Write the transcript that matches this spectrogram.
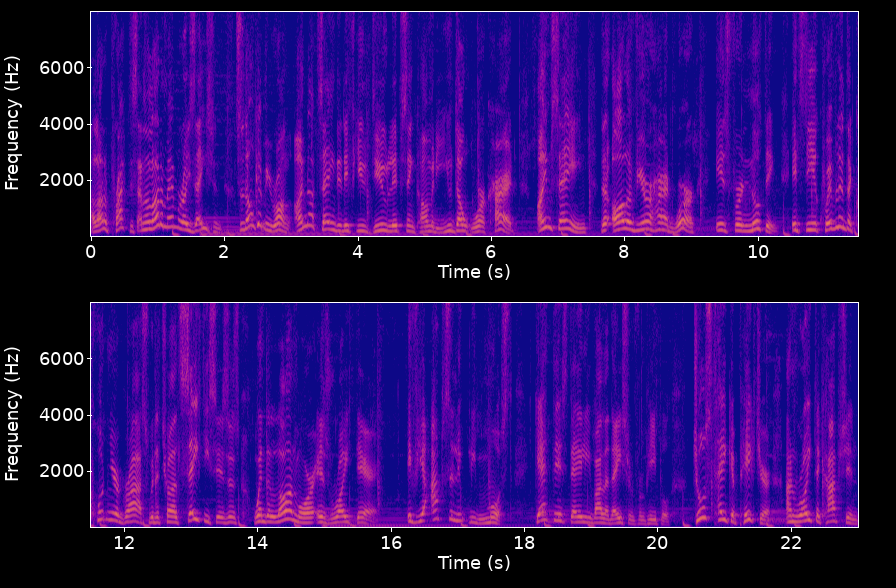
a lot of practice, and a lot of memorization. So don't get me wrong. I'm not saying that if you do lip sync comedy, you don't work hard. I'm saying that all of your hard work is for nothing. It's the equivalent of cutting your grass with a child's safety scissors when the lawnmower is right there. If you absolutely must, get this daily validation from people. Just take a picture and write the caption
